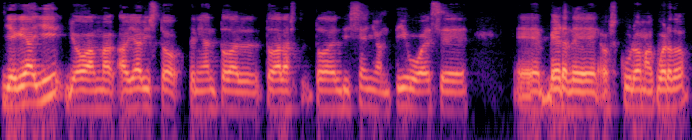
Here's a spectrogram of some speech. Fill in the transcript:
Llegué allí, yo había visto, tenían todo el, todo el diseño antiguo, ese verde oscuro, me acuerdo,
